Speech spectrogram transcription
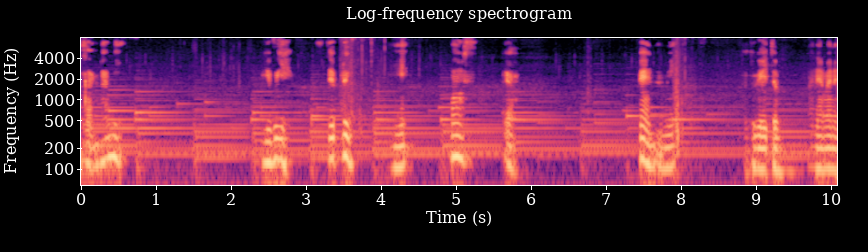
Asal kena ambil. Pergi, pergi. Stapler. Ni. Mouse. Ya. Pen ambil. Satu item. Mana, mana.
